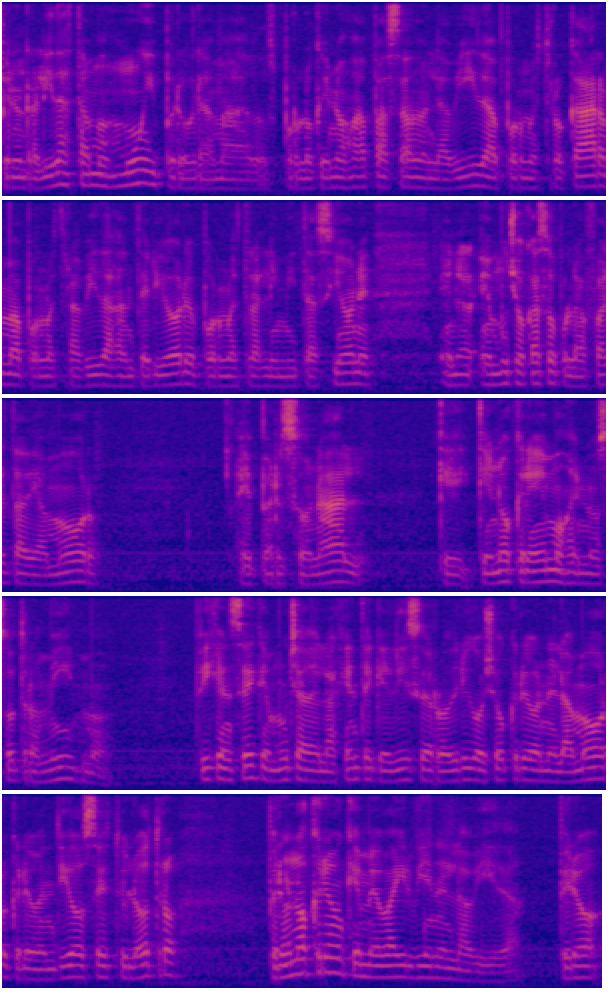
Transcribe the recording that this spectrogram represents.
pero en realidad estamos muy programados por lo que nos ha pasado en la vida, por nuestro karma, por nuestras vidas anteriores, por nuestras limitaciones, en, muchos casos por la falta de amor eh, personal que, no creemos en nosotros mismos. Fíjense que mucha de la gente que dice, Rodrigo, yo creo en el amor, creo en Dios, esto y lo otro, pero no creo en que me va a ir bien en la vida. Pero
